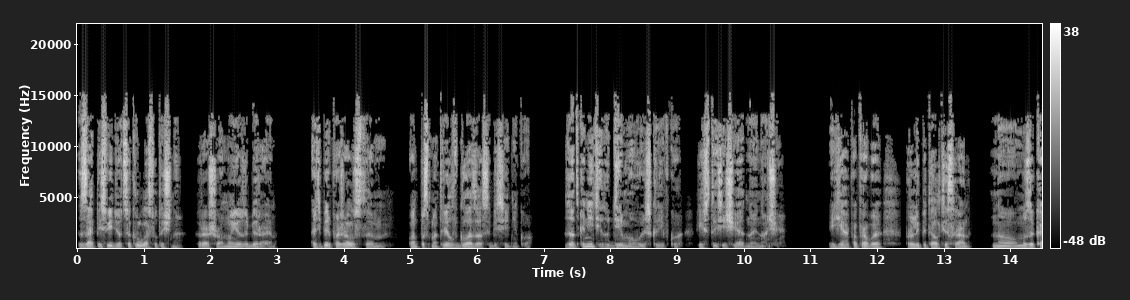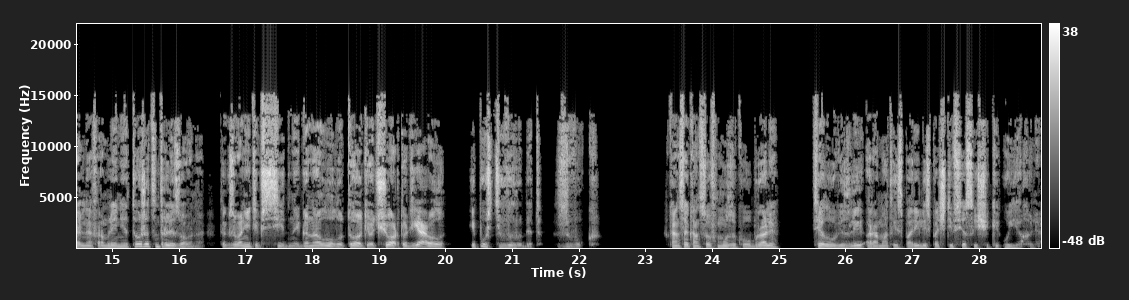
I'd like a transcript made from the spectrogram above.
Запись ведется круглосуточно. Хорошо, мы ее забираем. А теперь, пожалуйста, он посмотрел в глаза собеседнику. Заткните эту дерьмовую скрипку из «Тысячи одной ночи». «Я попробую», — пролепетал Тисран. «Но музыкальное оформление тоже централизовано. Так звоните в Сидней, Гонолулу, Токио, черту, дьяволу, и пусть вырубят звук». В конце концов музыку убрали, Тело увезли, ароматы испарились, почти все сыщики уехали.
